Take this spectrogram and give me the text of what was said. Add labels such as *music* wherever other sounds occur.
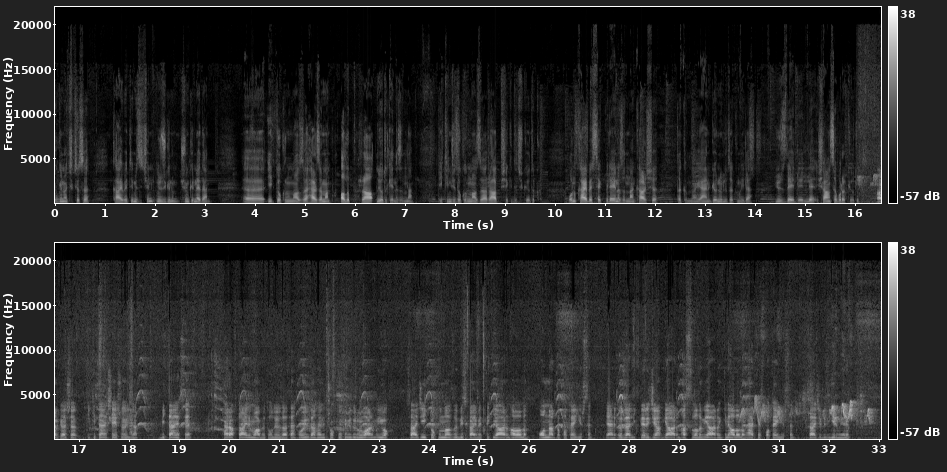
Bugün açıkçası kaybettiğimiz için üzgünüm. Çünkü neden? Ee, ilk dokunulmazlığı her zaman alıp rahatlıyorduk en azından. İkinci dokunulmazlığa rahat bir şekilde çıkıyorduk. Onu kaybetsek bile en azından karşı takımla yani gönüllü takımıyla %50-50 şansa bırakıyorduk. Arkadaşlar iki tane şey söyleyeceğim. Bir tanesi her hafta aynı muhabbet oluyor zaten. O yüzden hani çok kötü bir durum var mı? Yok. Sadece ilk dokunulmazlığı biz kaybettik. Yarın alalım. Onlar da potaya girsin. Yani özellikle ricam yarın asılalım, yarınkini alalım. Herkes potaya girsin. Sadece biz girmeyelim.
